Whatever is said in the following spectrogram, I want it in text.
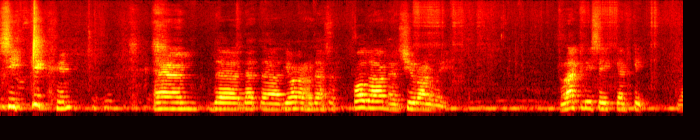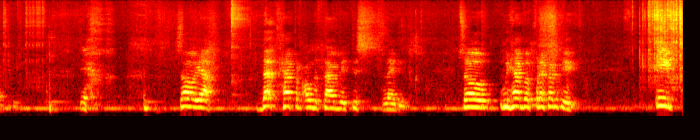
she kicked him, and the that uh, the owner of the house fall down and she ran away. Luckily, she can kick. Luckily, yeah. So yeah, that happened all the time with these ladies. So we have a preventive. If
